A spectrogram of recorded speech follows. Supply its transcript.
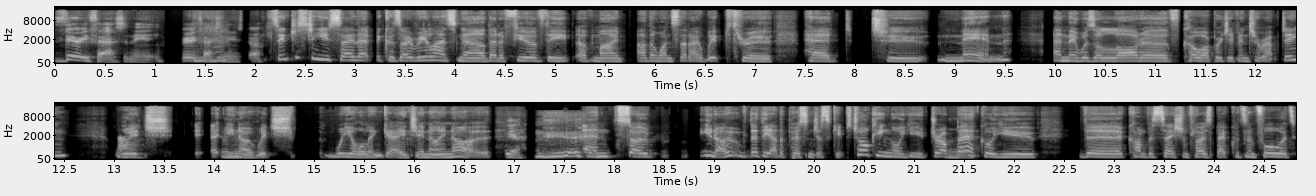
very fascinating very Mhm. fascinating stuff It's interesting you say that because I realize now that a few of the of my other ones that I whipped through had two men, and there was a lot of cooperative interrupting, Ah. which uh, you Mhm. know, which we all engage in. I know, yeah and so you know that the other person just keeps talking, or you drop Mhm. back, or you the conversation flows backwards and forwards.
